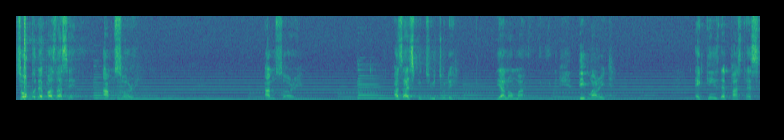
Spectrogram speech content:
So what the pastor said, I'm sorry. I'm sorry. As I speak to you today, they are not married. They married against the pastor's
